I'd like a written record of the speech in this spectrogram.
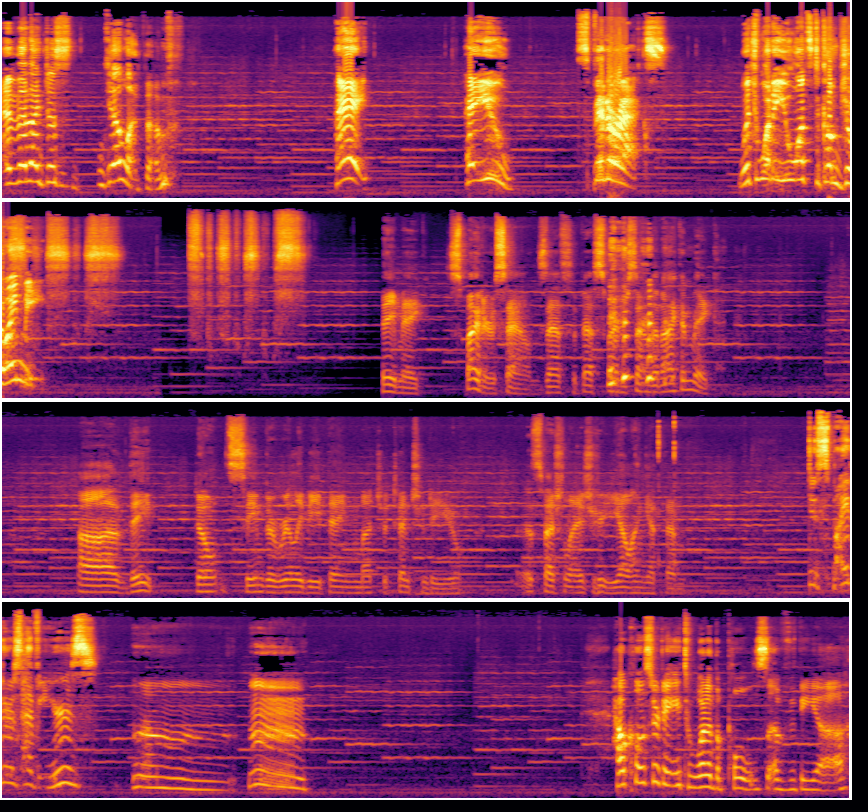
and then I just yell at them. Hey! Hey, you! Spinaraks! Which one of you wants to come join me? They make spider sounds. That's the best spider sound that I can make. Uh, they don't seem to really be paying much attention to you, especially as you're yelling at them. Do spiders have ears? Hmm. Hmm. How close are they to one of the poles of the uh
